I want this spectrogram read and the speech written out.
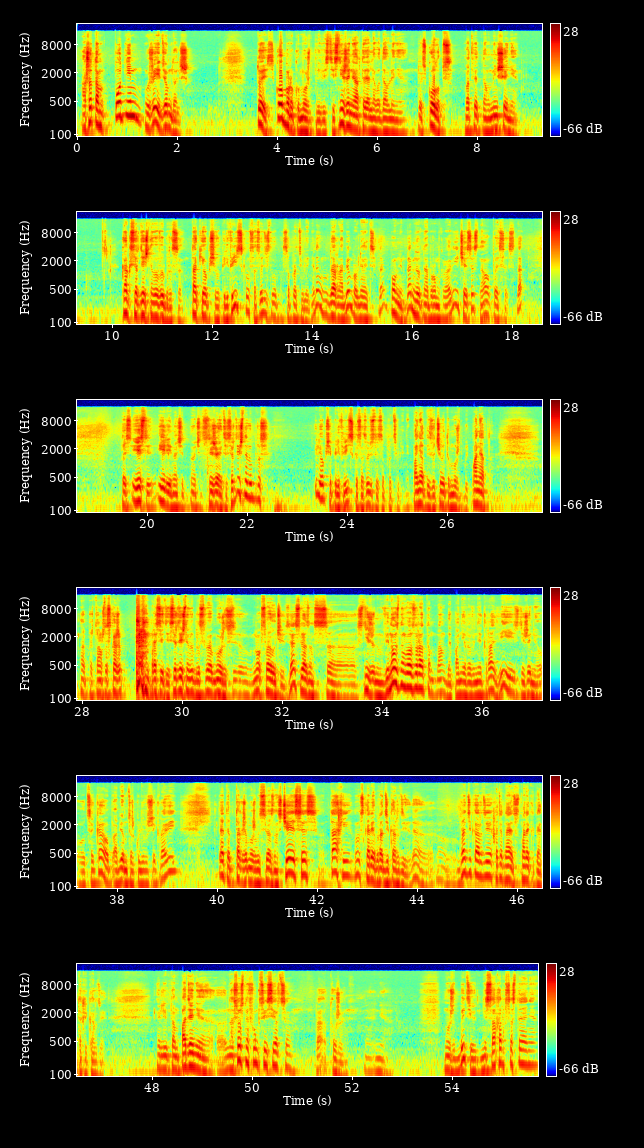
а что там под ним, уже идем дальше. То есть к обмороку может привести снижение артериального давления, то есть коллапс в ответ на уменьшение – как сердечного выброса, так и общего периферического сосудистого сопротивления. Да? Ударный объем управляется, да? помним, да? минутный объем крови ЧСС на ОПСС. Да? То есть если или значит, значит, снижается сердечный выброс, или общее периферическое сосудистое сопротивление. Понятно, из-за чего это может быть. Понятно. Потому что, скажем, простите, сердечный выброс может, ну, в свою очередь, да, связан с э, сниженным венозным возвратом, да, депонирование крови, снижение ОЦК, объем циркулирующей крови, это также может быть связано с ЧСС, тахи, ну, скорее брадикардия. Да? Ну, брадикардия, хотя, знаете, смотря какая тахикардия. Или там падение э, насосной функции сердца, да, тоже не, может быть, и не сахар в состоянии.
